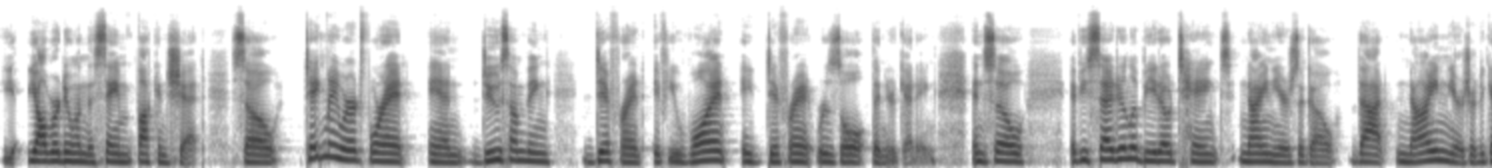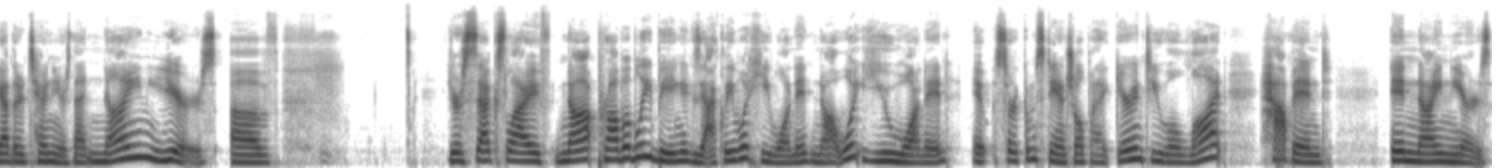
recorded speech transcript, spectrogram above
y- y'all were doing the same fucking shit. So take my word for it and do something different if you want a different result than you're getting. And so, if you said your libido tanked nine years ago, that nine years, you're together 10 years, that nine years of your sex life not probably being exactly what he wanted, not what you wanted, it was circumstantial, but I guarantee you a lot happened in nine years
